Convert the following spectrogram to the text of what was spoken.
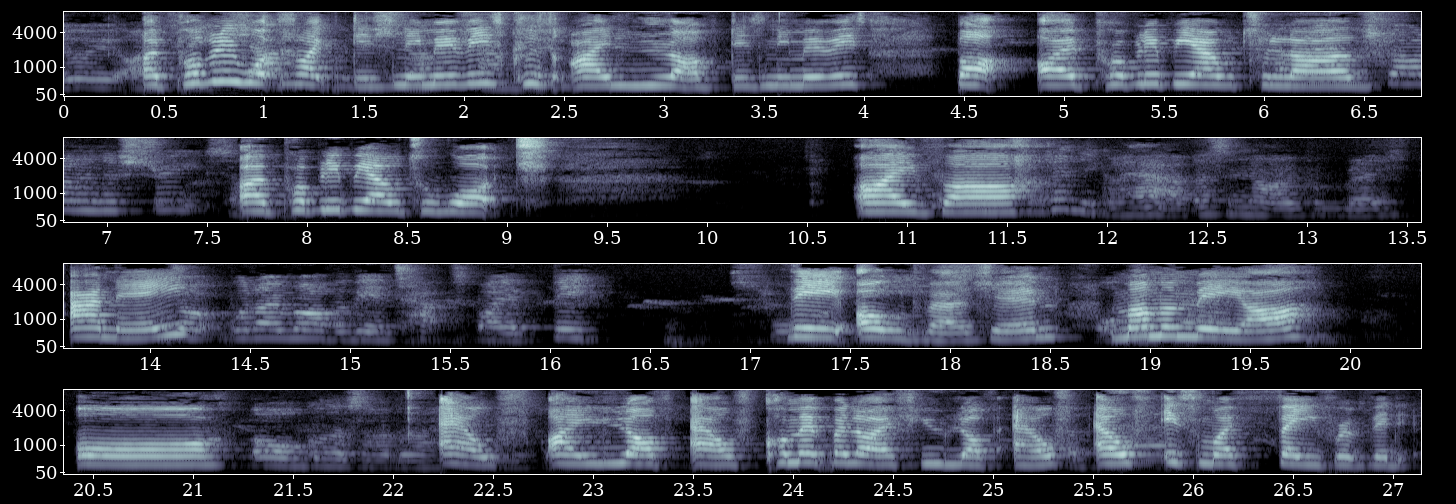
I I'd probably watch like Disney movies because I love Disney movies. But I'd probably be able to love. stolen the streets? I'd probably be able to watch either I don't think I have. That's a no, probably. Annie, would I rather be attacked by a big the old version, Mamma Mia, or Oh god, that's a hard one. Elf. I love Elf. Comment below if you love Elf. Elf is my favourite vid-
